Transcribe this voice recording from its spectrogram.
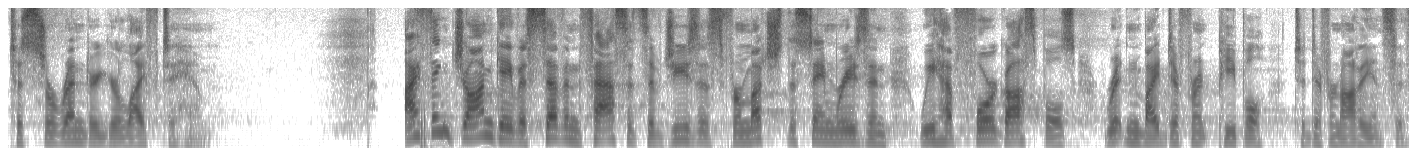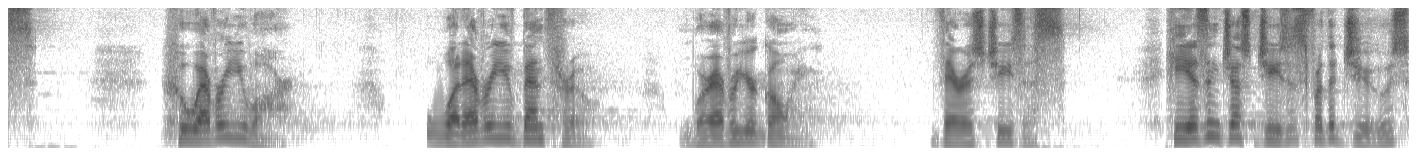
to surrender your life to him. I think John gave us seven facets of Jesus for much the same reason we have four gospels written by different people to different audiences. Whoever you are, whatever you've been through, wherever you're going, there is Jesus. He isn't just Jesus for the Jews.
